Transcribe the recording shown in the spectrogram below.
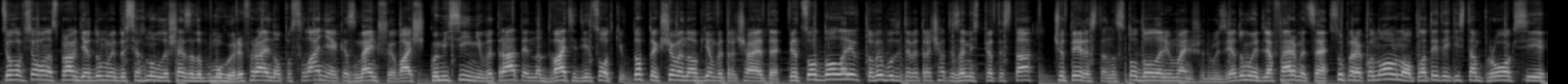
Цього всього насправді я думаю досягнув лише за допомогою реферального посилання, яке зменшує ваші комісійні витрати на 20%. Тобто, якщо ви на об'єм витрачаєте 500 доларів, то ви будете витрачати замість 500 400 на 100 доларів менше, друзі. Я думаю, для ферми це супер економно. Оплатити якісь там проксі,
